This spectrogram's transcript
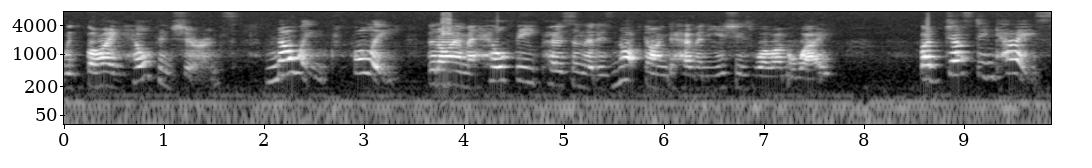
with buying health insurance, knowing fully that I am a healthy person that is not going to have any issues while I'm away. But just in case,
